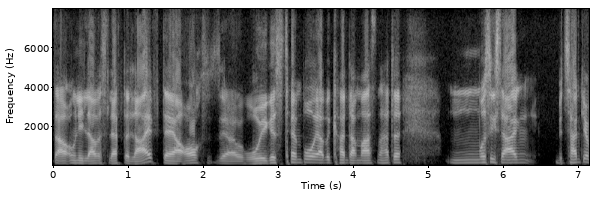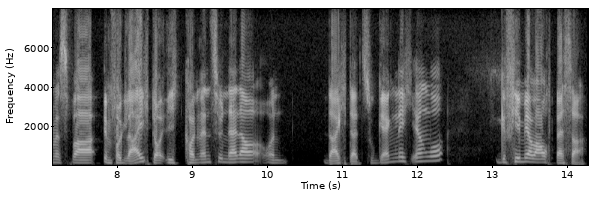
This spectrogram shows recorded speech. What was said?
da Only Love is Left Alive, der ja auch sehr ruhiges Tempo ja bekanntermaßen hatte, muss ich sagen, Byzantium ist zwar im Vergleich deutlich konventioneller und leichter zugänglich irgendwo, gefiel mir aber auch besser.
